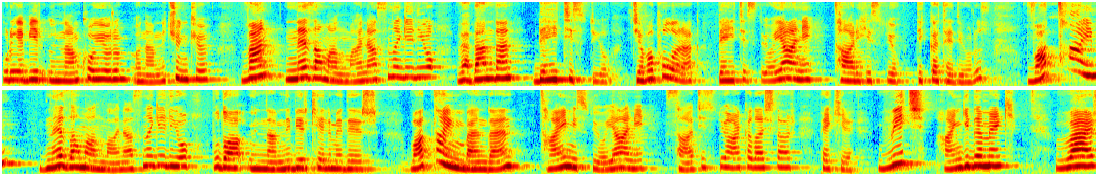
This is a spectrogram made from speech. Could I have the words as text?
buraya bir ünlem koyuyorum. Önemli çünkü. When ne zaman manasına geliyor ve benden date istiyor. Cevap olarak date istiyor. Yani tarih istiyor. Dikkat ediyoruz. What time ne zaman manasına geliyor. Bu da ünlemli bir kelimedir. What time benden time istiyor. Yani saat istiyor arkadaşlar. Peki which hangi demek? Where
